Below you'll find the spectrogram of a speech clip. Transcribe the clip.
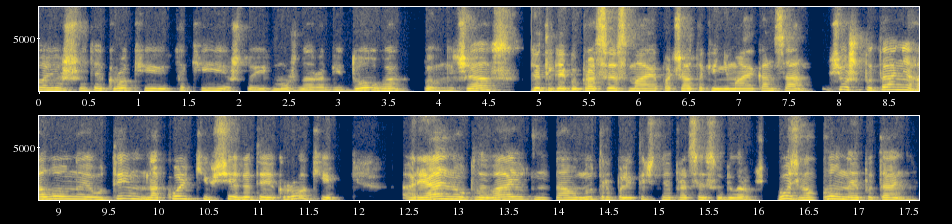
Але ж этой крокі такія што іх можна рабіць доўга пэўны час. Гэты як бы працэс мае пачатак і не мае канца ўсё ж пытанне галоўнае ў тым наколькі все гэтыя крокі реально ўплываюць на ўнутрапалітычныя працэсы ў Беларусі Вось галоўнае пытанне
